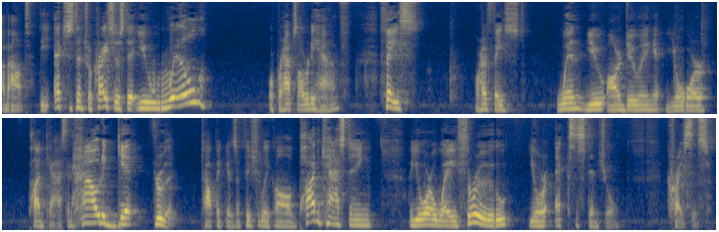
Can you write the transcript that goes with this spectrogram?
about the existential crisis that you will, or perhaps already have, face or have faced when you are doing your podcast and how to get through it. Topic is officially called Podcasting Your Way Through Your Existential Crisis.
